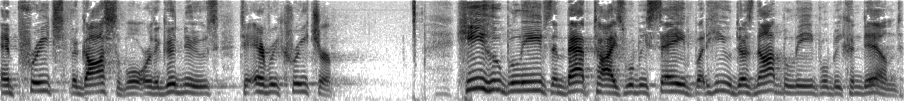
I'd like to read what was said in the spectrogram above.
and preach the gospel or the good news to every creature. He who believes and baptized will be saved, but he who does not believe will be condemned.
